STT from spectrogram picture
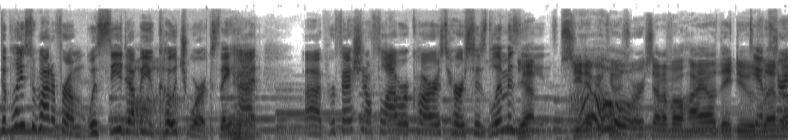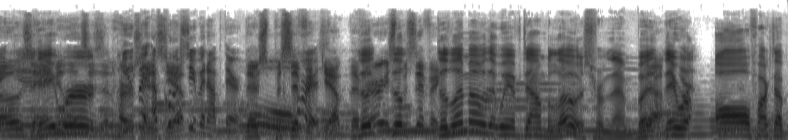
the place we bought it from was CW Coachworks. They Yeah. had uh, professional flower cars, hearses, Yep. limousines. CW Oh. Coach works out of Ohio. They do Damn straight, limos, dude. They were- ambulances, and You've hearses. been, of course, yep. you've been up there. They're Oh, of specific. course. Yep. They're the, very the, specific. the limo that we have down below is from them, but Yeah. they were Yeah. all fucked up.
